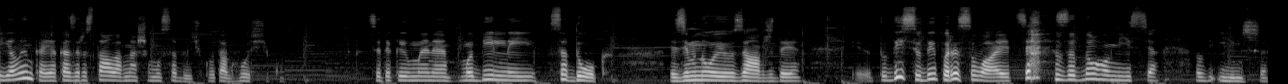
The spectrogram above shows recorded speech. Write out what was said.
ялинка, яка зростала в нашому садочку, так, горщику. Це такий в мене мобільний садок зі мною завжди. Е, Туди-сюди пересувається з одного місця в інше.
